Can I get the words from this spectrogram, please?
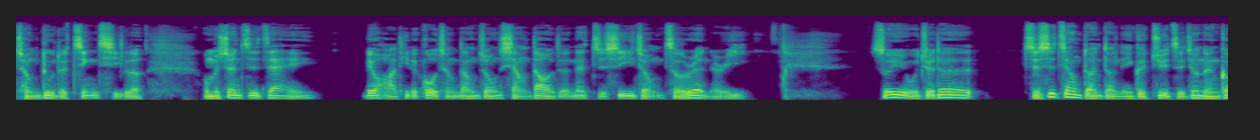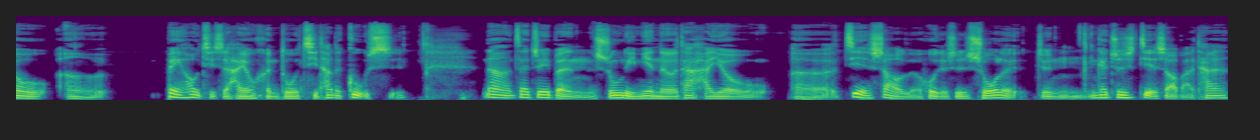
程度的惊奇了。我们甚至在溜滑梯的过程当中想到的，那只是一种责任而已。所以我觉得，只是这样短短的一个句子就能够呃。背后其实还有很多其他的故事。那在这本书里面呢，他还有呃介绍了，或者是说了，就应该就是介绍吧。他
